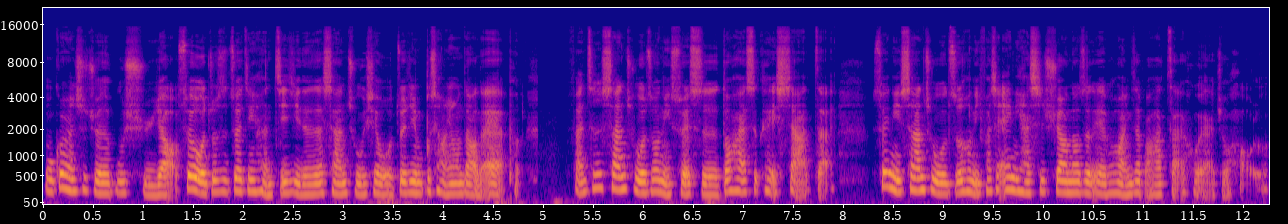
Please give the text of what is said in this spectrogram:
我个人是觉得不需要，所以我就是最近很积极的在删除一些我最近不常用到的 app。反正删除了之后，你随时都还是可以下载。所以你删除了之后，你发现哎，你还是需要到这个 app 的话，你再把它载回来就好了。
